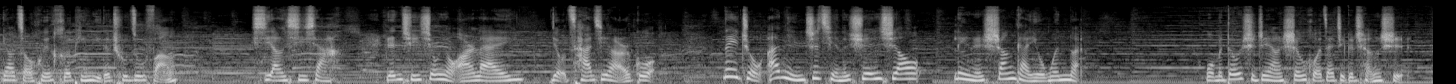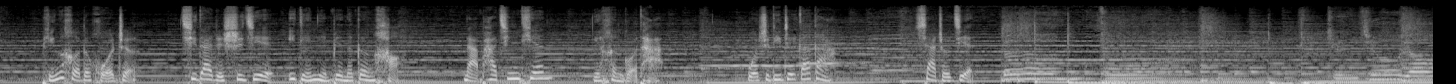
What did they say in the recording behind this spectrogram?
要走回和平里的出租房，夕阳西下，人群汹涌而来，又擦肩而过，那种安宁之前的喧嚣，令人伤感又温暖。我们都是这样生活在这个城市，平和的活着，期待着世界一点点变得更好，哪怕今天你恨过他。我是 DJ 嘎嘎，下周见。灯火，天就要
